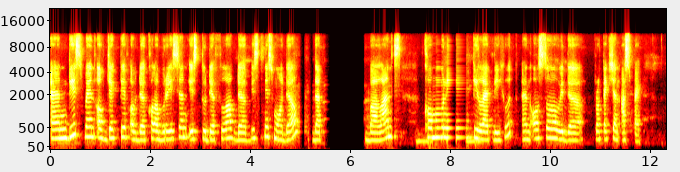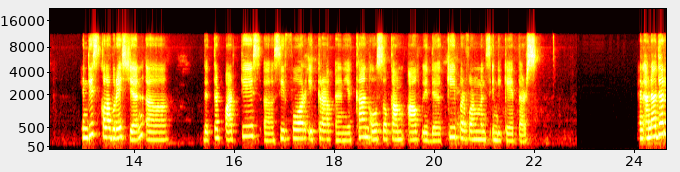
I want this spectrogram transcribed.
And this main objective of the collaboration is to develop the business model that balance community livelihood and also with the protection aspect. In this collaboration, uh, the third parties, uh, CIFOR, ICRAF, and YECAN also come up with the key performance indicators. And another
